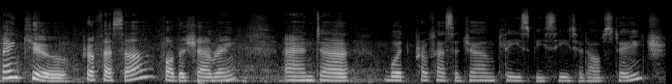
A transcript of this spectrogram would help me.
Thank you, Professor, for the sharing. And uh, would Professor Cheung please be seated off stage?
